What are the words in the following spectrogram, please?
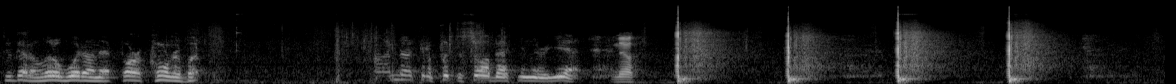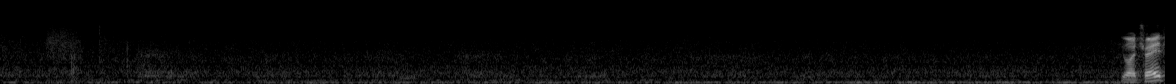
Still got a little wood on that far corner, but I'm not gonna put the saw back in there yet. No. You want to trade?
